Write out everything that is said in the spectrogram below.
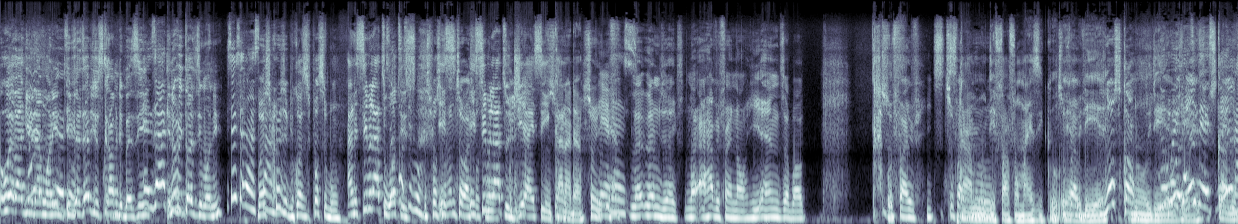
Whoever give you that money, if Okay. except you scam the person, Exactly. you know fit touch the money. Say say But it's crazy because it's possible. And it's similar to It's what not is possible. It's possible. Let me it's, tell you why it's it's similar to GIC in Canada. So Yeah. if, Yes. let, let me just like I have a friend now. He earns about two five two five Scam no euros. differ from Isaac. Two Yeah, we dey hear. It's scam. No, we dey No, hear. wait, We dey let me hear. explain Scam no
